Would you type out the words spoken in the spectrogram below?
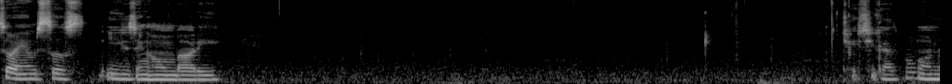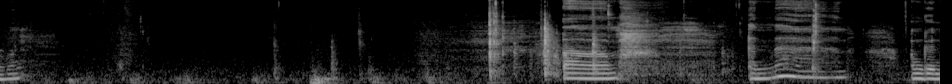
so I am still using homebody. In case you guys were wondering. Um, and then I'm gonna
